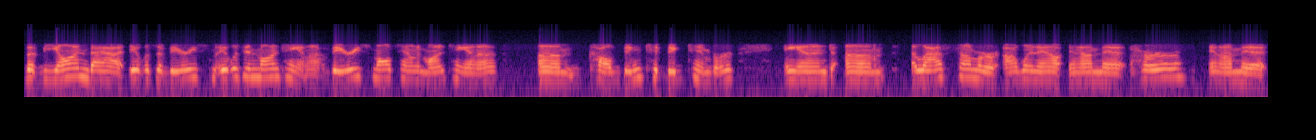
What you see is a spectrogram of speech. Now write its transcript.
But beyond that, it was a very it was in Montana, a very small town in Montana um, called Big Ti- Big Timber. And um, last summer, I went out and I met her and I met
